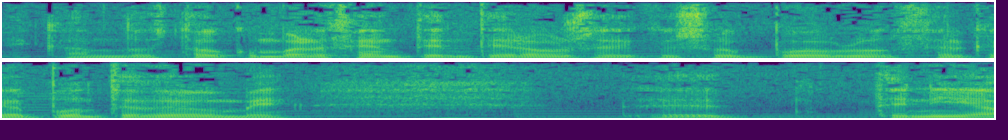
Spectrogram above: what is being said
e cando estaba convalescente enterouse de que o seu pueblo cerca de Ponte de Ome eh, tenía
